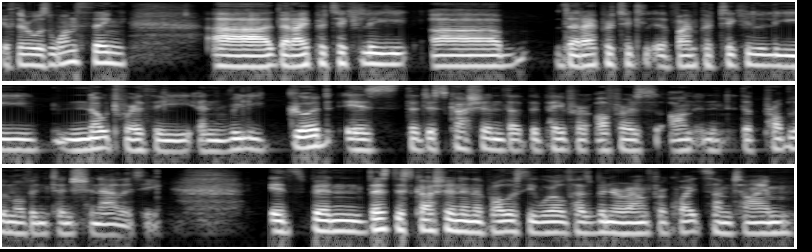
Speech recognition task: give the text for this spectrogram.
If there was one thing uh, that I particularly uh, that I particularly find particularly noteworthy and really good is the discussion that the paper offers on the problem of intentionality. It's been this discussion in the policy world has been around for quite some time,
